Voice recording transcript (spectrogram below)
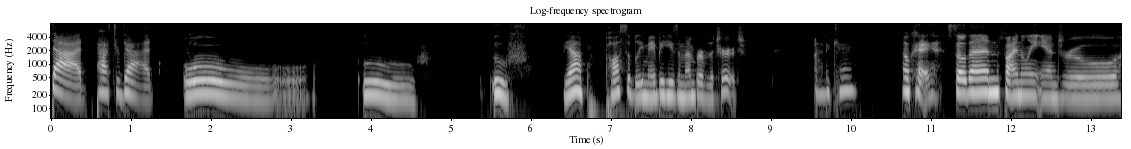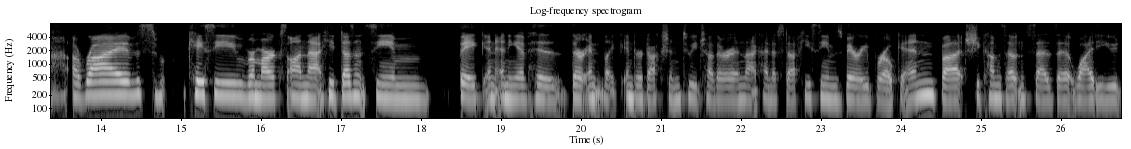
dad, Pastor Dad? Ooh. Ooh. Oof. Yeah, possibly. Maybe he's a member of the church. I don't care. Okay. So then finally, Andrew arrives. Casey remarks on that he doesn't seem fake in any of his their in like introduction to each other and that kind of stuff. He seems very broken, but she comes out and says it. Why do you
